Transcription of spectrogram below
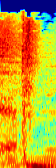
girl.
